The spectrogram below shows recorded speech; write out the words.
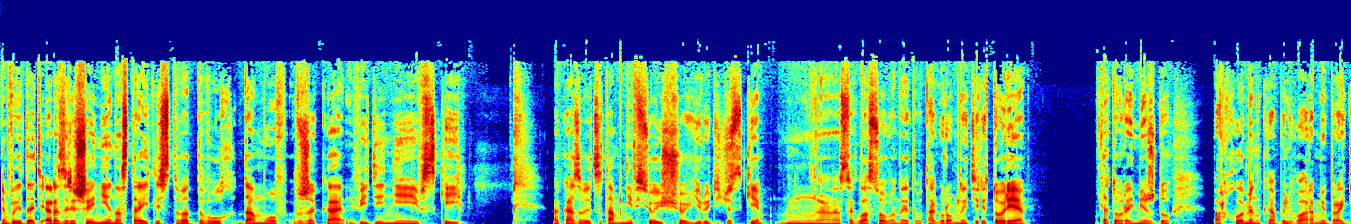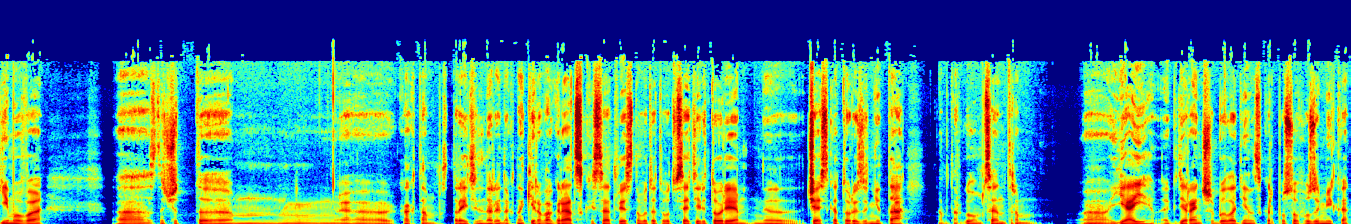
выдать разрешение на строительство двух домов в ЖК Веденеевский – Оказывается, там не все еще юридически а, согласовано. Это вот огромная территория, которая между Пархоменко, бульваром Ибрагимова, а, значит, э, как там, строительный рынок на Кировоградской, соответственно, вот эта вот вся территория, э, часть которой занята там, торговым центром Э, Яй, где раньше был один из корпусов Узумика,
